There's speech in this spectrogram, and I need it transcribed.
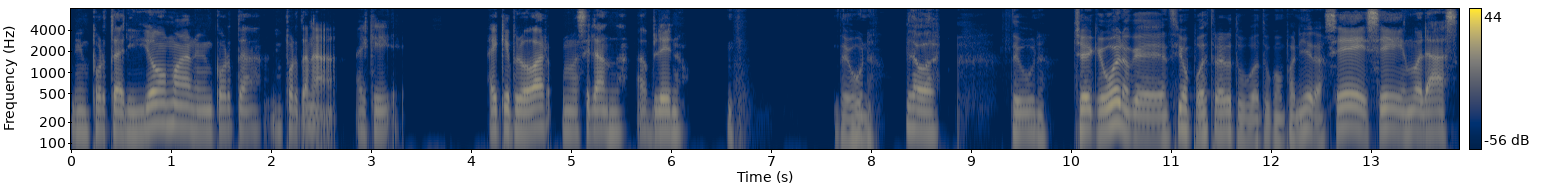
no importa el idioma, no importa, no importa nada. Hay que, hay que probar Nueva Zelanda a pleno. de una. De una. Che, qué bueno que encima podés traer a tu, a tu compañera. Sí, sí, un golazo,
